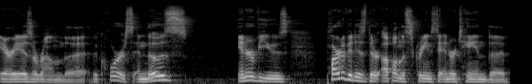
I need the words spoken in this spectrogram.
areas around the the course. And those interviews, part of it is they're up on the screens to entertain the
